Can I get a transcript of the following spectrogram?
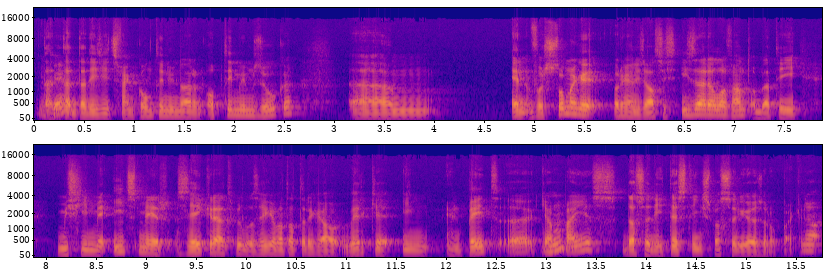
Dat, dat is iets van continu naar een optimum zoeken. Ehm, en voor sommige organisaties is dat relevant, omdat die misschien met iets meer zekerheid willen zeggen wat dat er gaat werken in hun paid-campagnes, dat ze die testings wat serieuzer oppakken. Ja.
